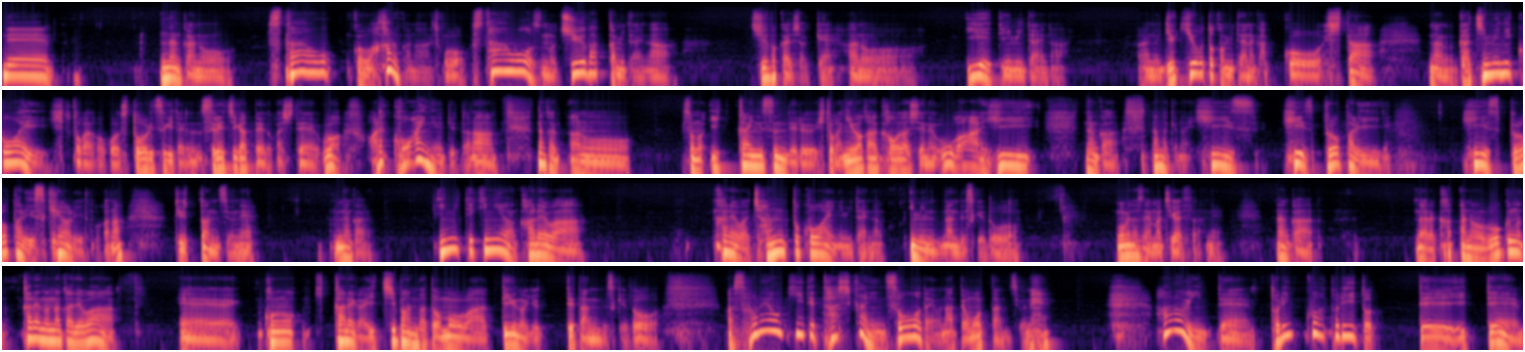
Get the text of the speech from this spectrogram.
でなんかあのスターをこれわかるかな？こうスター・ウォーズの中ばっかみたいな。中ばっかでしたっけ？あのイエティみたいな。あの雪男みたいな格好をしたなんかガチめに怖い人とかがこう通り過ぎたりすれ違ったりとかして「うわあれ怖いね」って言ったらなんかあのその1階に住んでる人が庭から顔出してね「うわ he なんかなんだっけな he's he's properly he's properly scary」とかかな？って言ったんですよね。なんか意味的には彼は彼はちゃんと怖いねみたいな意味なんですけどごめんなさい間違えてたらねなんかだからあの僕の彼の中では、えーこの彼が一番だと思うわっていうのを言ってたんですけど、まあ、それを聞いて確かにそうだよなって思ったんですよね。ハロウィンってトリックオアトリートって言って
